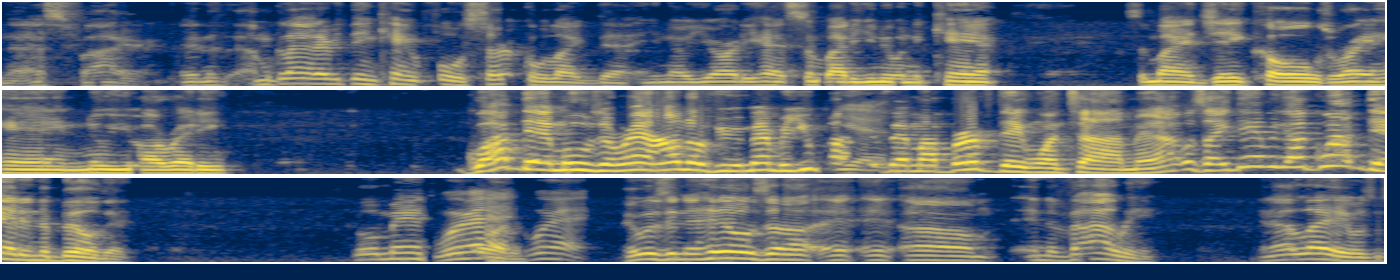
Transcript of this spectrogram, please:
Nah, that's fire. And I'm glad everything came full circle like that. You know, you already had somebody you knew in the camp, somebody in J. Cole's right hand knew you already. Guap Dad moves around. I don't know if you remember, you popped Yeah. up at my birthday one time, man. I was like, damn, we got Guap Dad in the building. Little man, Where at? Where at? it was in the hills, uh, in, um, in the valley, in LA. It was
